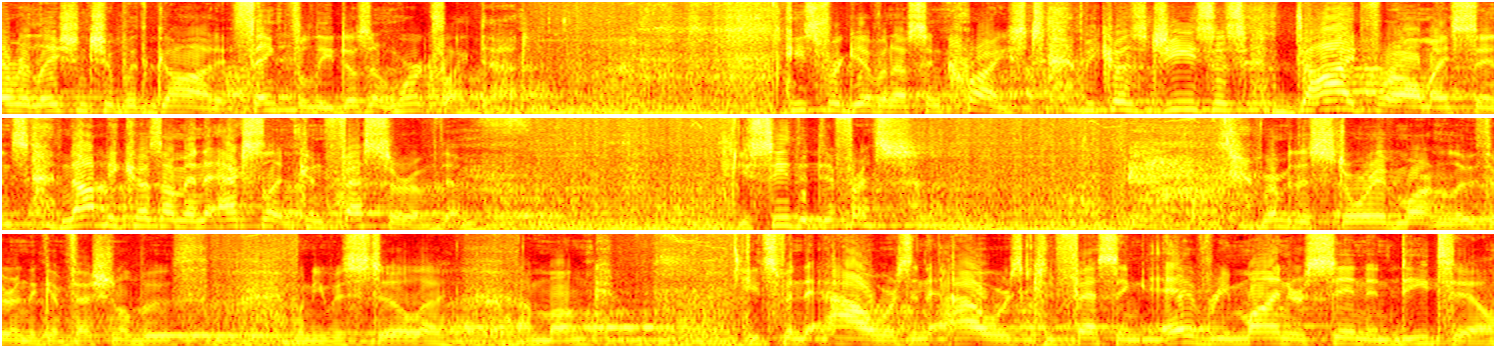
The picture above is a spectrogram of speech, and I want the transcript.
Our relationship with God, thankfully, doesn't work like that. He's forgiven us in Christ because Jesus died for all my sins, not because I'm an excellent confessor of them. You see the difference? Remember the story of Martin Luther in the confessional booth when he was still a, a, monk? He'd spend hours and hours confessing every minor sin in detail,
